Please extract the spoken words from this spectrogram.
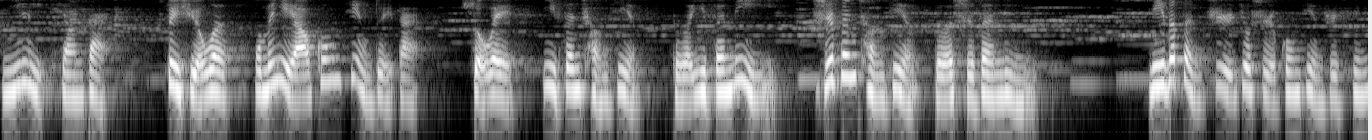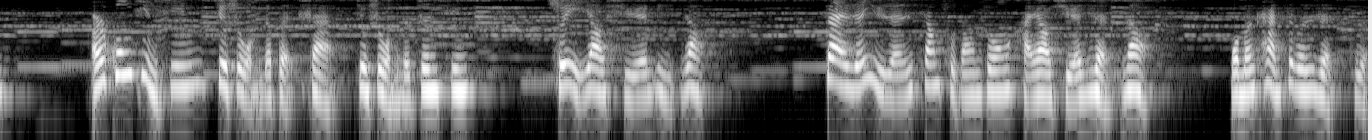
以礼相待；对学问，我们也要恭敬对待。所谓一分诚敬得一分利益，十分诚敬得十分利益。礼的本质就是恭敬之心，而恭敬心就是我们的本善，就是我们的真心。所以要学礼让，在人与人相处当中还要学忍让。我们看这个“忍”字，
